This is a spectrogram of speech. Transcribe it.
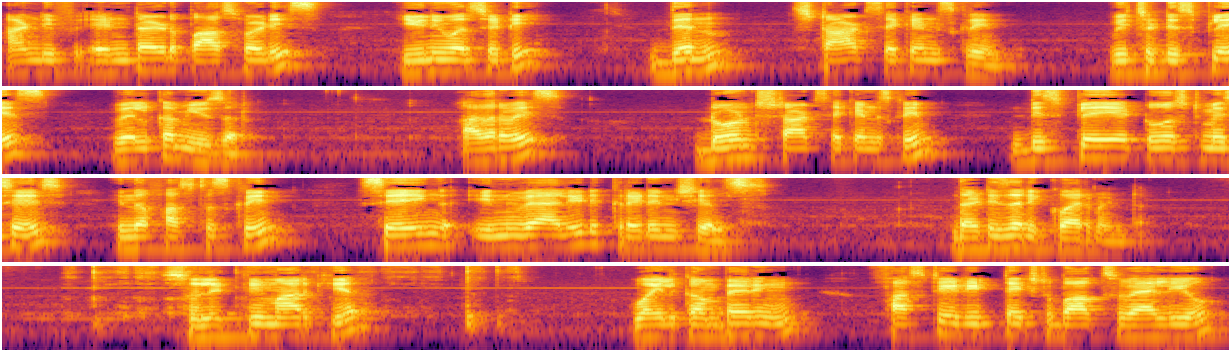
and if entered password is university then start second screen which displays welcome user. Otherwise don't start second screen. Display a toast message in the first screen saying invalid credentials. That is a requirement. So let me mark here. While comparing first edit text box value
